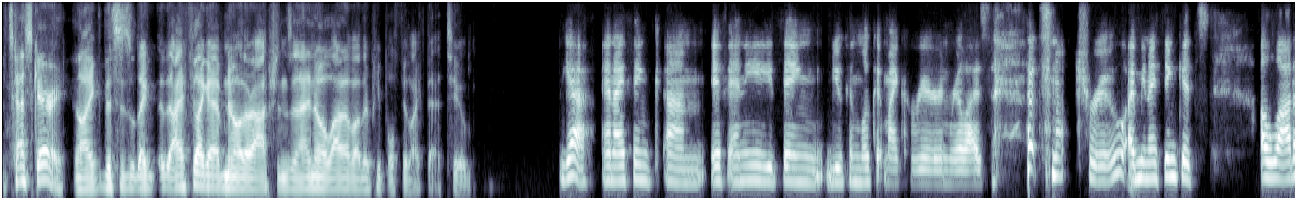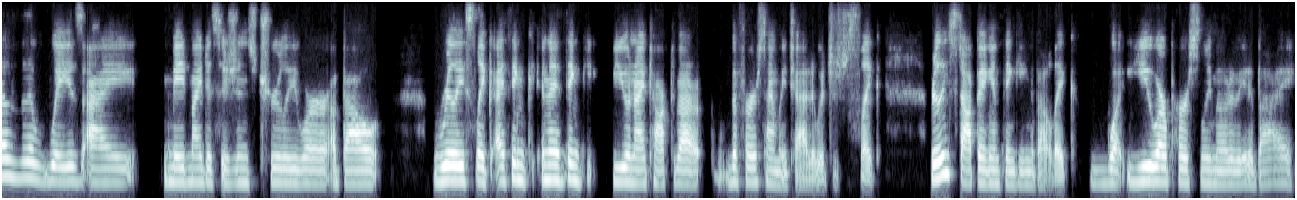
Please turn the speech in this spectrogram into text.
It's kinda scary. Like this is like I feel like I have no other options and I know a lot of other people feel like that too. Yeah, and I think, um, if anything, you can look at my career and realize that's not true. I mean, I think it's a lot of the ways I made my decisions truly were about really like, I think and I think you and I talked about the first time we chatted, which is just, like, really stopping and thinking about, like, what you are personally motivated by,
